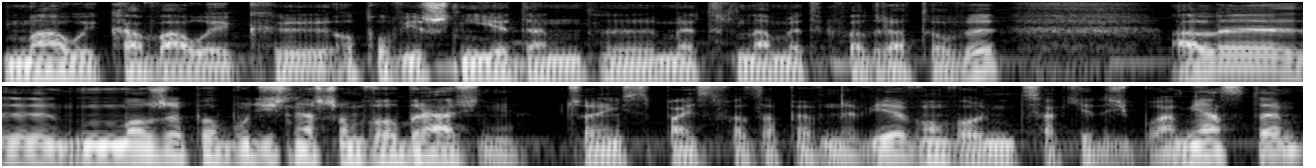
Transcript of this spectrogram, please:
mały kawałek y, o powierzchni 1 y, metr na metr kwadratowy ale y, może pobudzić naszą wyobraźnię. Część z Państwa zapewne wie, Wąwolnica kiedyś była miastem,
